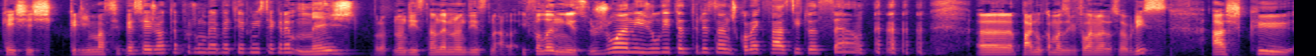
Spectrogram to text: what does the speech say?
queixas crime à CPCJ por um bebê ter um Instagram. Mas, pronto, não disse nada, não disse nada. E falando nisso, Joana e Julieta de 3 anos, como é que está a situação? uh, pá, nunca mais ouvi falar nada sobre isso. Acho que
